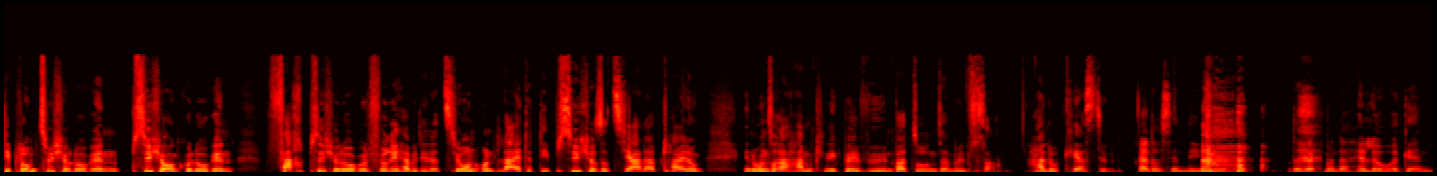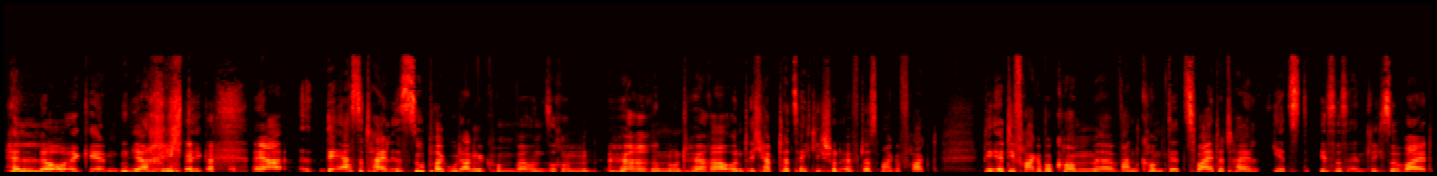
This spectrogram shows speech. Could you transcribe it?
Diplompsychologin, Psychoonkologin, Fachpsychologin für Rehabilitation und leitet die psychosoziale Abteilung in unserer Hammklinik Bellevue in Bad Sohn-Münster. Hallo Kerstin. Hallo Cindy. Oder sagt man da Hello again? Hello again. Ja, richtig. ja, der erste Teil ist super gut angekommen bei unseren Hörerinnen und Hörer und ich habe tatsächlich schon öfters mal gefragt, die, die Frage bekommen, äh, wann kommt der zweite Teil? Jetzt ist es endlich soweit.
